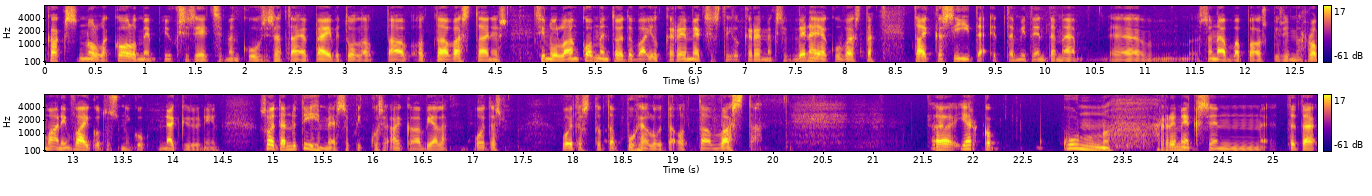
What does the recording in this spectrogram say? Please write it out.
0203 17600 ja Päivi tuolla ottaa, ottaa vastaan, jos sinulla on kommentoitava Ilkka Remeksestä, Ilkka Remeksen Venäjäkuvasta, taikka siitä, että miten tämä sananvapauskysymys, romaanin vaikutus niin näkyy, niin soita nyt ihmeessä pikkusen aikaa vielä, voitaisiin voitais tota puheluita ottaa vastaan. Äh, Jarkko, kun Remeksen tätä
